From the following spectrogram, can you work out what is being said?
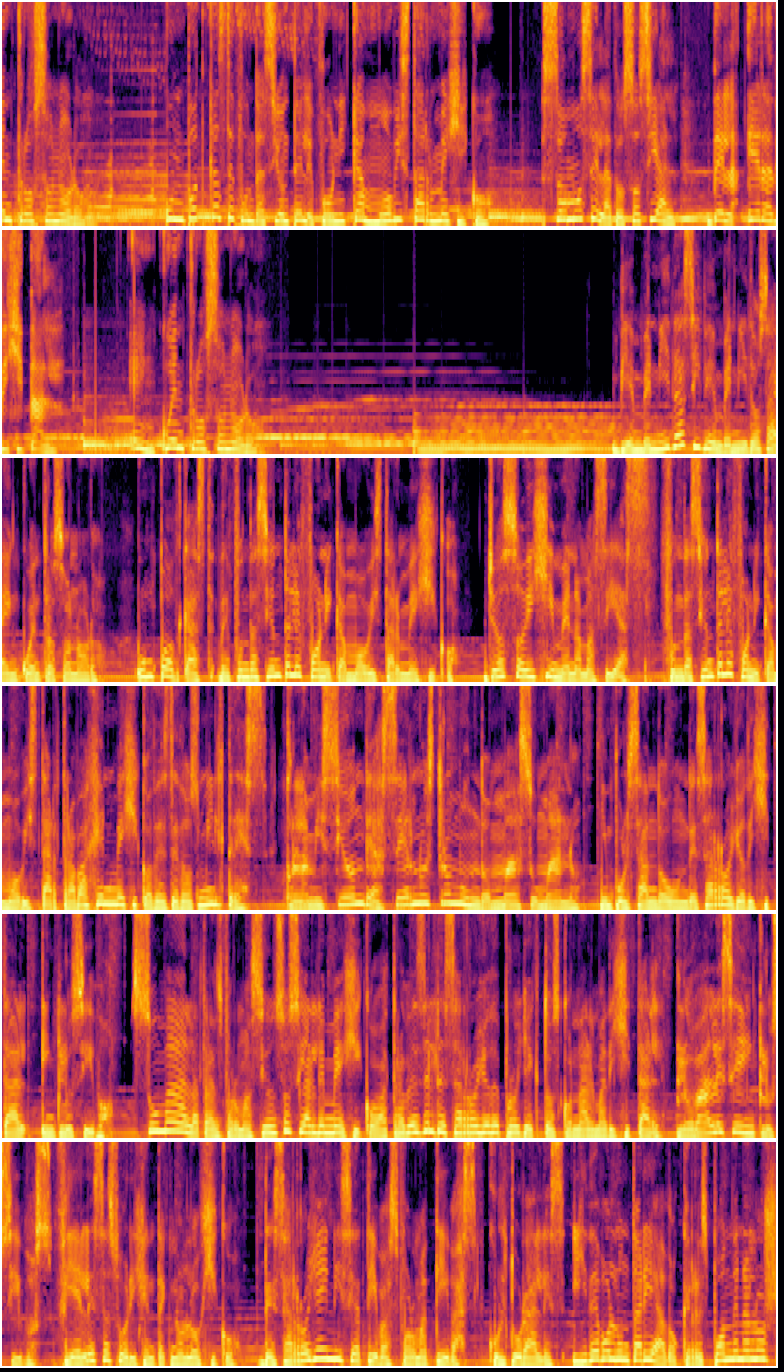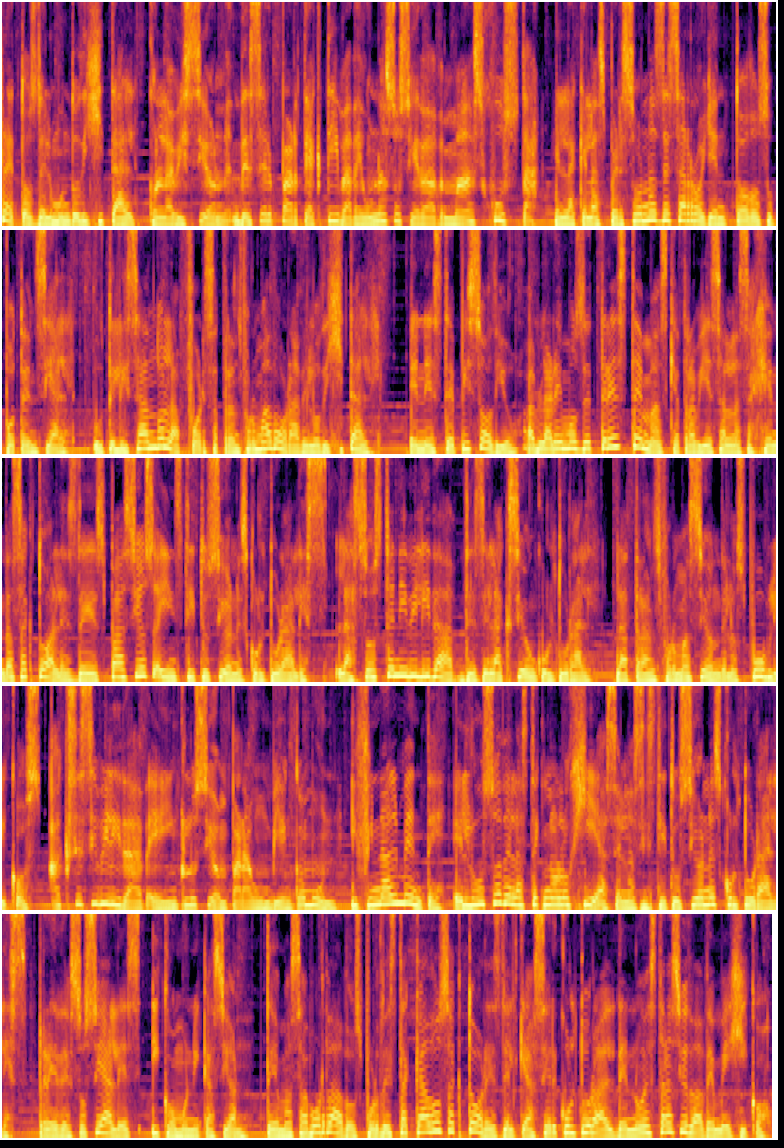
Encuentro Sonoro, un podcast de Fundación Telefónica Movistar México. Somos el lado social de la era digital. Encuentro Sonoro. Bienvenidas y bienvenidos a Encuentro Sonoro, un podcast de Fundación Telefónica Movistar México. Yo soy Jimena Macías. Fundación Telefónica Movistar trabaja en México desde 2003 con la misión de hacer nuestro mundo más humano, impulsando un desarrollo digital inclusivo. Suma a la transformación social de México a través del desarrollo de proyectos con alma digital, globales e inclusivos, fieles a su origen tecnológico. Desarrolla iniciativas formativas, culturales y de voluntariado que responden a los retos del mundo digital con la visión de ser parte activa de una sociedad más justa en la que las personas desarrollen todo su potencial, utilizando la fuerza transformadora de lo digital. En este episodio hablaremos de tres temas que atraviesan las agendas actuales de espacios e instituciones culturales. La sostenibilidad desde la acción cultural, la transformación de los públicos, accesibilidad e inclusión para un bien común y finalmente el uso de las tecnologías en las instituciones culturales, redes sociales y comunicación. Temas abordados por destacados actores del quehacer cultural de nuestra Ciudad de México.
